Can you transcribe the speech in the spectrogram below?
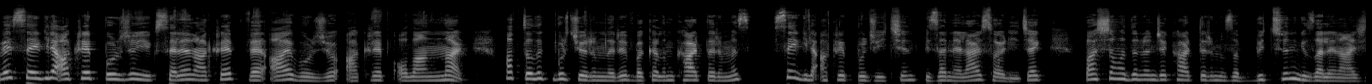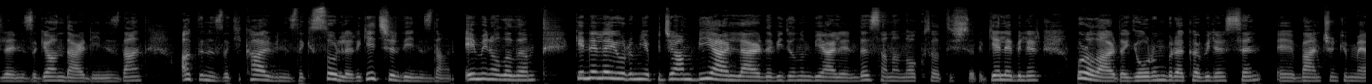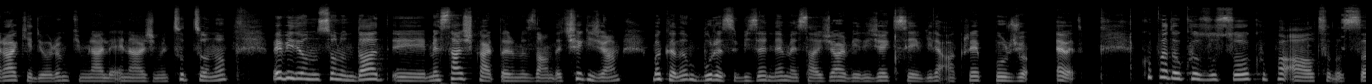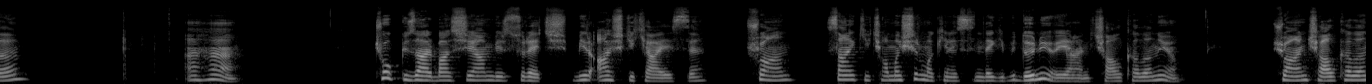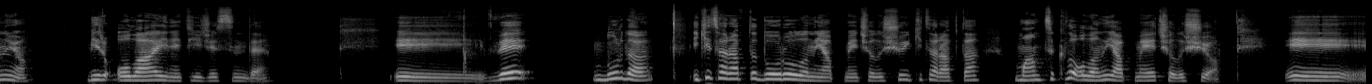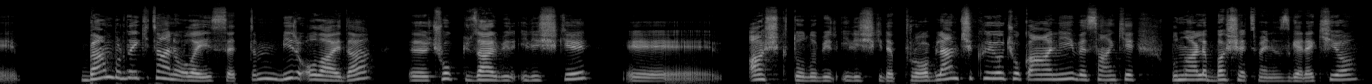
Ve sevgili Akrep Burcu, yükselen Akrep ve Ay Burcu Akrep olanlar. Haftalık burç yorumları bakalım kartlarımız sevgili Akrep Burcu için bize neler söyleyecek? Başlamadan önce kartlarımıza bütün güzel enerjilerinizi gönderdiğinizden, aklınızdaki, kalbinizdeki soruları geçirdiğinizden emin olalım. Genele yorum yapacağım bir yerlerde, videonun bir yerlerinde sana nokta atışları gelebilir. Buralarda yorum bırakabilirsin. Ee, ben çünkü merak ediyorum kimlerle enerjimin tuttuğunu. Ve videonun sonunda e, mesaj kartlarımızdan da çekeceğim. Bakalım burası bize ne mesajlar verecek sevgili Akrep Burcu. Evet. Kupa dokuzlusu, kupa altılısı. Aha. Çok güzel başlayan bir süreç, bir aşk hikayesi. Şu an sanki çamaşır makinesinde gibi dönüyor yani çalkalanıyor. Şu an çalkalanıyor. Bir olay neticesinde. Ee, ve burada iki tarafta doğru olanı yapmaya çalışıyor, iki tarafta mantıklı olanı yapmaya çalışıyor. Ee, ben burada iki tane olay hissettim. Bir olayda e, çok güzel bir ilişki, e, aşk dolu bir ilişkide problem çıkıyor, çok ani ve sanki bunlarla baş etmeniz gerekiyor.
